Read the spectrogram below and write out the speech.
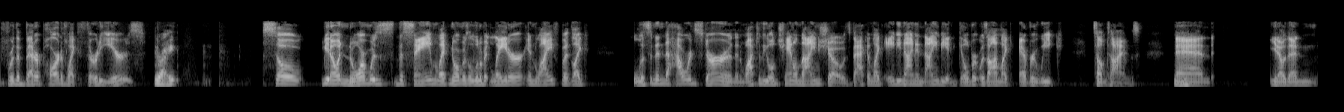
for the better part of like 30 years. Right. So, you know, and Norm was the same. Like Norm was a little bit later in life, but like listening to Howard Stern and watching the old Channel 9 shows back in like 89 and 90 and Gilbert was on like every week sometimes. Mm-hmm. And you know, then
